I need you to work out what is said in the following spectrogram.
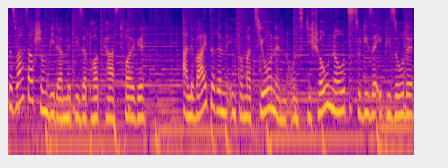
Das war's auch schon wieder mit dieser Podcast-Folge. Alle weiteren Informationen und die Show Notes zu dieser Episode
